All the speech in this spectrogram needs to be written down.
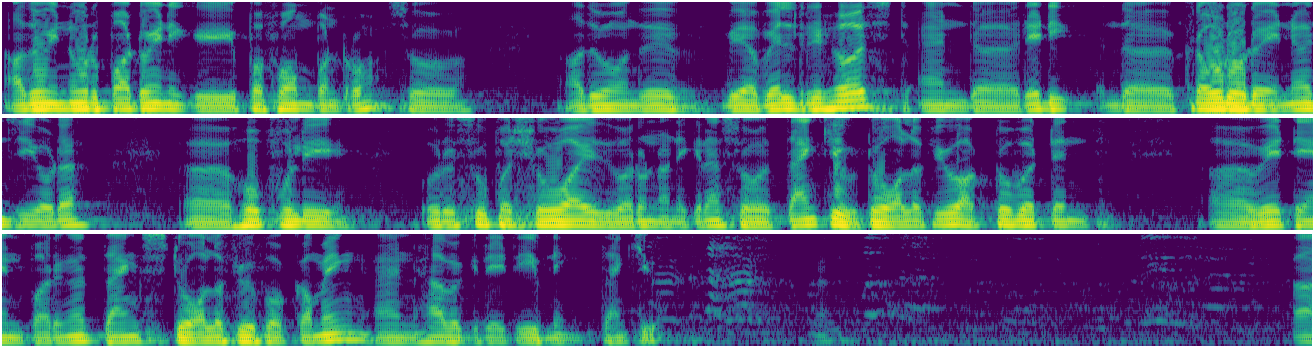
அதுவும் இன்னொரு பாட்டும் இன்றைக்கி பெர்ஃபார்ம் பண்ணுறோம் ஸோ அதுவும் வந்து we are well rehearsed and ready இந்த க்ரௌடோட எனர்ஜியோட ஹோப்ஃபுல்லி ஒரு சூப்பர் ஷோவாக இது வரும்னு நினைக்கிறேன். So thank you to all of you October tenth Vettaiyan பாருங்கள் thanks to all of you for coming and have a great evening thank you ஆ.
